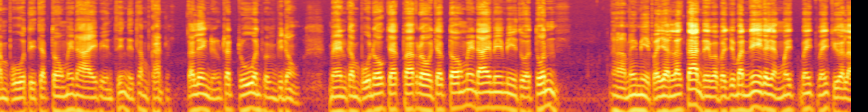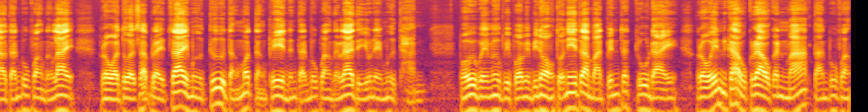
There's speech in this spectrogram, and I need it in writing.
คำพูดที่จับต้องไม่ได้เป็นสิ่งที่สำคัญถ้าเล่งถึงศัตรูอันเป็นพี่น้อง แมนคำพูดออกจากปากเราจับต้องไม่ได้ไม่มีตัวตนไม่มีพยานหลักฐานแต่ว่าปัจจุบันนี้ก็ยังไม่ไม่ไม่เชื่อแล้วท่านผู้ฟังทั้งหลายเพราะว่าตัวทรัพย์ไรายใช้มือถือต่างมดต่างเพนท่านผู้ฟังทั้งหลายแต่อยู่ในมือฐาน พอไปมือพี่พอเป็นพี่น้อง ตัวนี้สามารเป็นศัตรูใด เราเห็นข้าวกล่าวกันมากท่านผู้ฟัง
